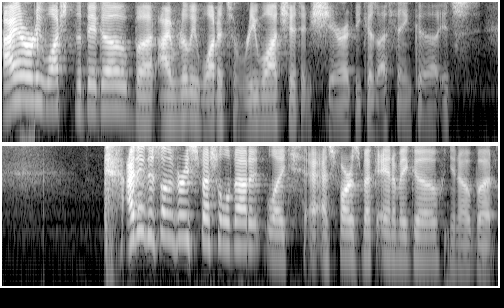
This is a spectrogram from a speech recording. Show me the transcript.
I had already watched the Big O, but I really wanted to rewatch it and share it because I think uh, it's. I think there's something very special about it, like as far as mecha anime go, you know. But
